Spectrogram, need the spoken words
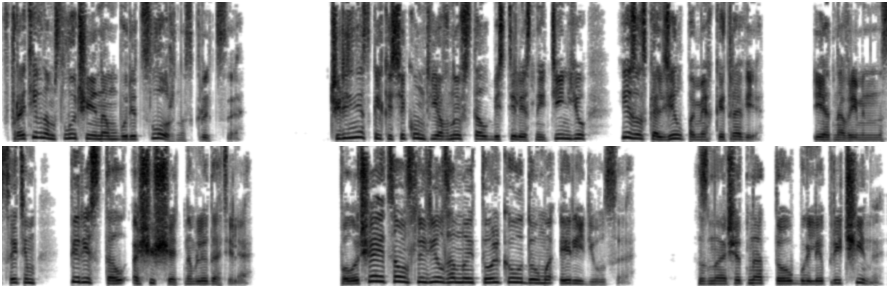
В противном случае нам будет сложно скрыться. Через несколько секунд я вновь стал бестелесной тенью и заскользил по мягкой траве. И одновременно с этим перестал ощущать наблюдателя. Получается, он следил за мной только у дома Эридиуса. Значит, на то были причины,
